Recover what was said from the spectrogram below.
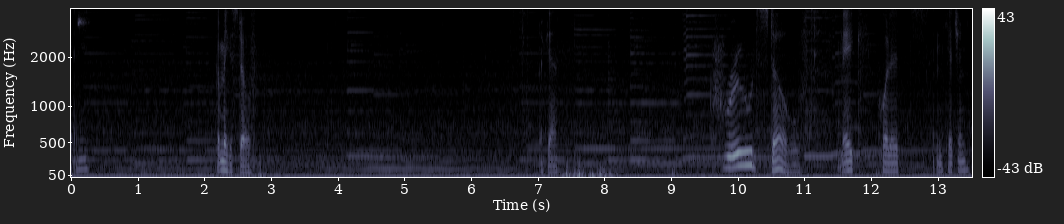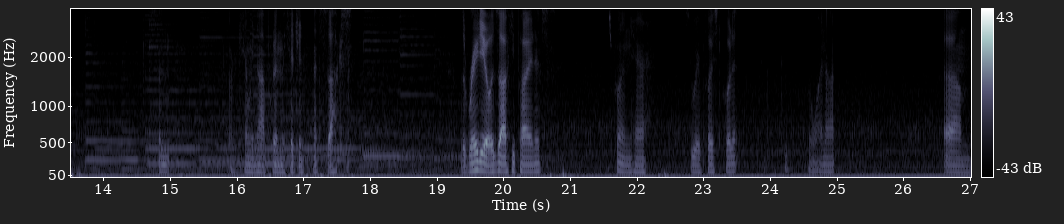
can he? Go make a stove. Okay. Crude stove. Make, put it in the kitchen. Some, or can we not put it in the kitchen? That sucks. The radio is occupying it. Let's put it in here. It's a weird place to put it. But why not? Um,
